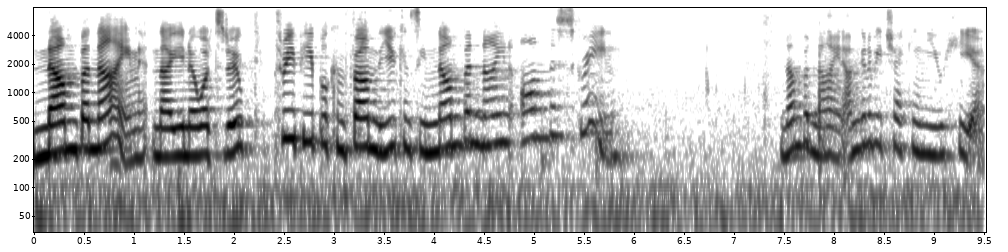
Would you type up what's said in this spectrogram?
Number nine. Now you know what to do. Three people confirm that you can see number nine on the screen. Number nine. I'm going to be checking you here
